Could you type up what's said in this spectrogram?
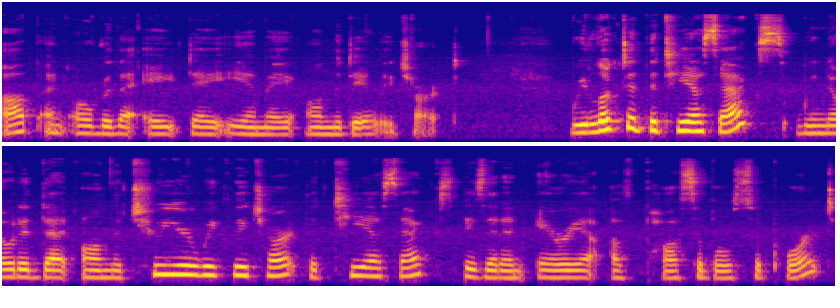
up and over the eight-day EMA on the daily chart. We looked at the TSX. We noted that on the two-year weekly chart, the TSX is at an area of possible support.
